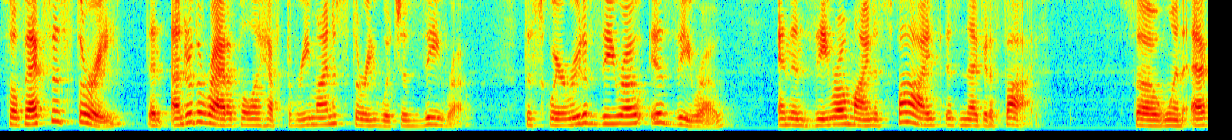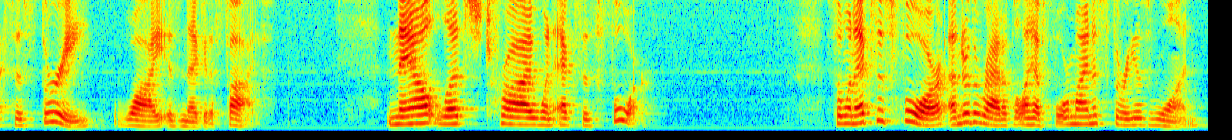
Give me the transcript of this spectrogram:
So if x is 3, then under the radical I have 3 minus 3, which is 0. The square root of 0 is 0, and then 0 minus 5 is negative 5. So when x is 3, y is negative 5. Now let's try when x is 4. So when x is 4, under the radical, I have 4 minus 3 is 1.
